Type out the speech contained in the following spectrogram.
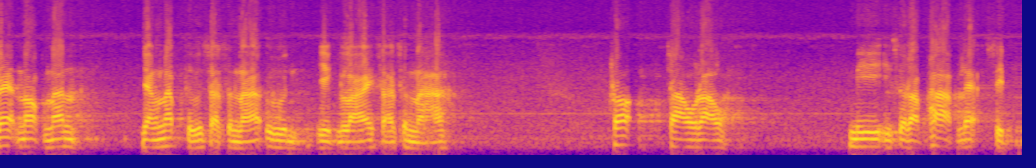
และนอกนั้นยังนับถือศาสนาอื่นอีกหลายศาสนา เพราะชาวเรา มีอิสรภาพและสิทธิ์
